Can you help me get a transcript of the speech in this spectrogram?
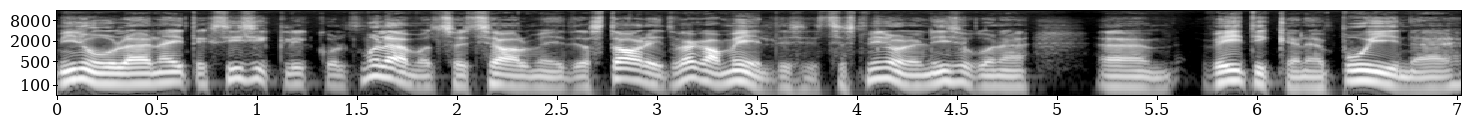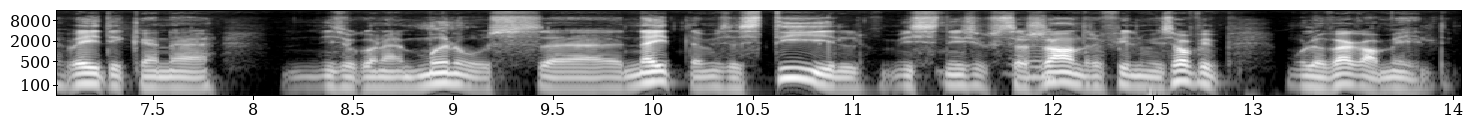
minule näiteks isiklikult mõlemad sotsiaalmeedia staarid väga meeldisid, sest minule niisugune äh, veidikene puine, veidikene niisugune mõnus äh, näitlemise stiil, mis niisugusesse Mm. žanrifilmi sobib, mulle väga meeldib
